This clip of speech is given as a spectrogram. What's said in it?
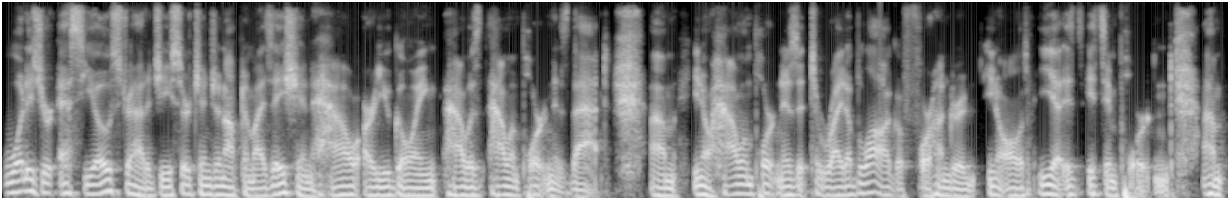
what is your SEO strategy, search engine optimization? How are you going? How is how important is that? Um, you know, how important is it to write a blog of 400? You know, all of yeah, it's, it's important. Um,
